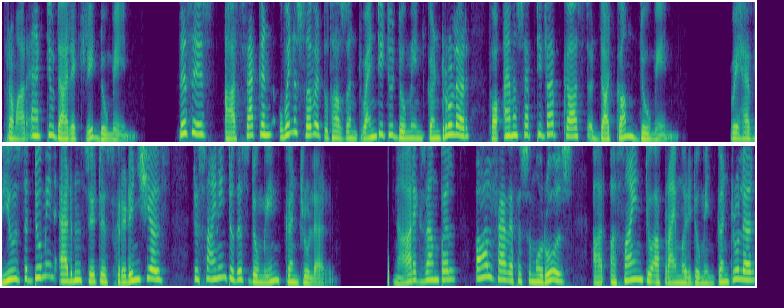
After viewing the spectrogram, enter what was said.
from our Active Directory domain. This is our second Windows Server 2022 domain controller for msftwebcast.com domain. We have used the domain administrator's credentials to sign into this domain controller. In our example, all five FSMO roles are assigned to our primary domain controller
